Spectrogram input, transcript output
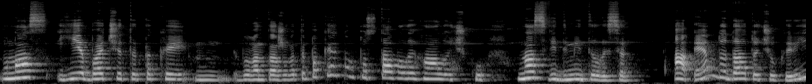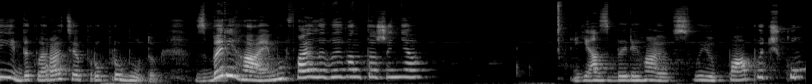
У нас є, бачите, такий вивантажувати пакетом, поставили галочку. У нас відмітилися АМ додаточок і декларація про прибуток. Зберігаємо файли вивантаження. Я зберігаю в свою папочку,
